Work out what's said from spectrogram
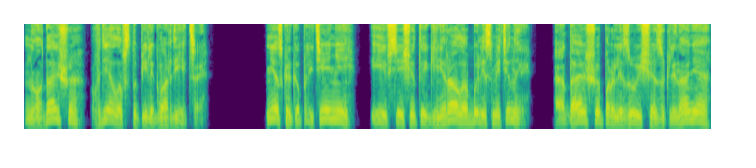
Но дальше в дело вступили гвардейцы. Несколько плетений, и все щиты генерала были сметены, а дальше парализующее заклинание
